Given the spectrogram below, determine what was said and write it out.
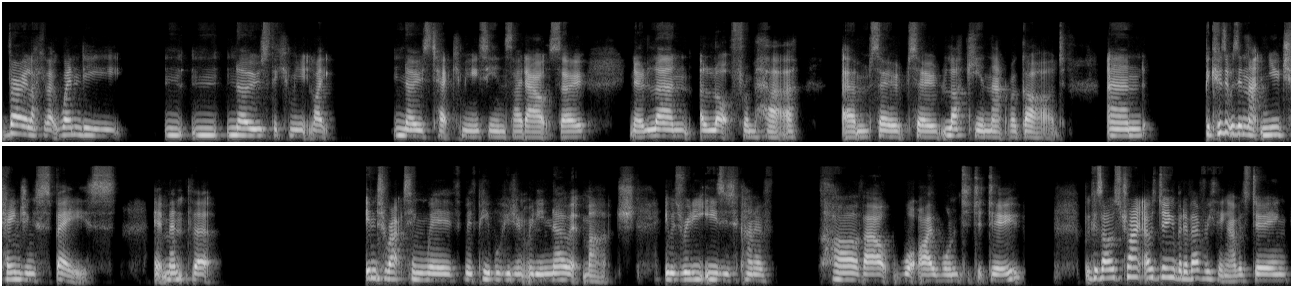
very lucky like wendy n- knows the community like knows tech community inside out so you know learn a lot from her Um, so so lucky in that regard. And because it was in that new changing space, it meant that interacting with with people who didn't really know it much, it was really easy to kind of carve out what I wanted to do because I was trying I was doing a bit of everything. I was doing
